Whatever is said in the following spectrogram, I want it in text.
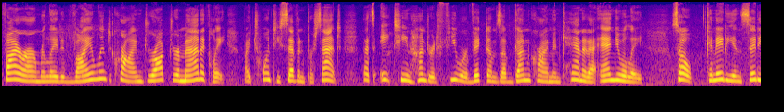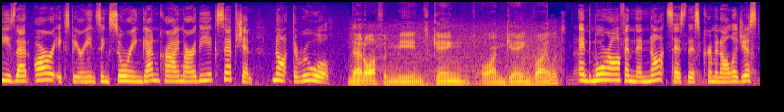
firearm related violent crime dropped dramatically by 27%. That's 1,800 fewer victims of gun crime in Canada annually. So, Canadian cities that are experiencing soaring gun crime are the exception, not the rule. That often means gang on gang violence. And more often than not, says this criminologist,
